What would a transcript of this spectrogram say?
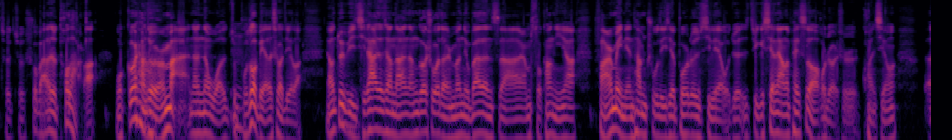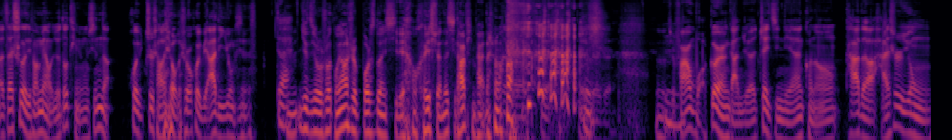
就就说白了就偷懒儿了。我搁上就有人买，那那我就不做别的设计了。然后对比嗯其他的，像南南哥说的什么 New Balance 啊，什么索康尼啊，反而每年他们出的一些波士顿系列，我觉得这个限量的配色或者是款型，呃，在设计方面我觉得都挺用心的，会至少有的时候会比阿迪用心。对，嗯，意思就是说，同样是波士顿系列，我可以选择其他品牌的是吧？呃对对对对。嗯就反正我个人感觉这几年可能它的还是用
